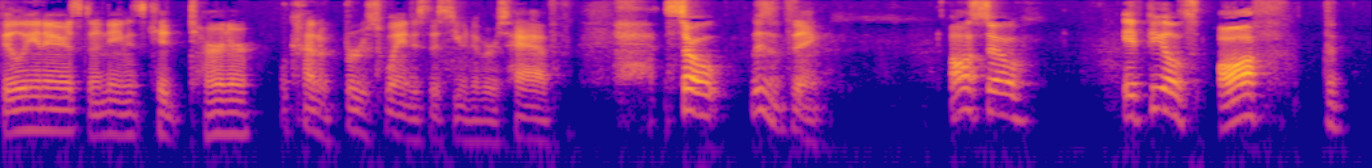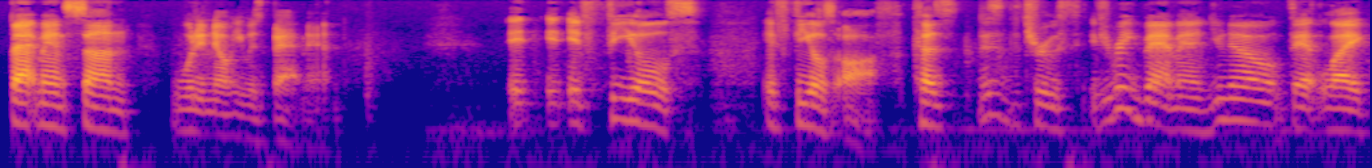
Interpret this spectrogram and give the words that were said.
billionaire is to name his kid Turner? What kind of Bruce Wayne does this universe have? So, this is the thing. Also, it feels off that Batman's son wouldn't know he was Batman. It, it, it feels it feels off because this is the truth. If you read Batman, you know that like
